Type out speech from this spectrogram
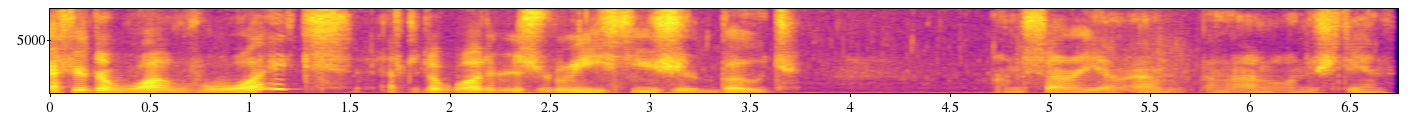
After the water, what? After the water is released, use your boat. I'm sorry, I, I'm, I don't understand.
